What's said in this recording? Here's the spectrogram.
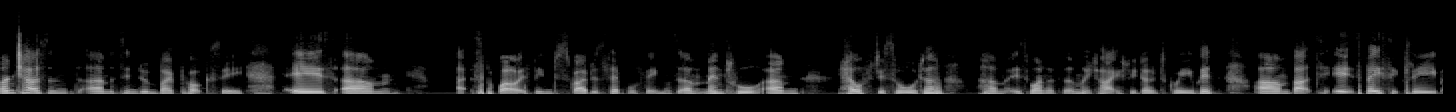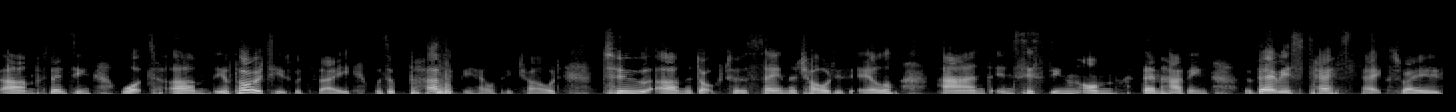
Munchausen um, syndrome by proxy is, um, well, it's been described as several things um, mental um, health disorder, um, is one of them, which I actually don't agree with. Um, but it's basically um, presenting what um, the authorities would say was a perfectly healthy child to the doctors saying the child is ill and insisting on them having various tests, x rays,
